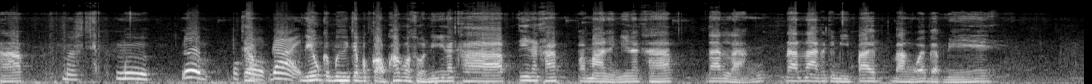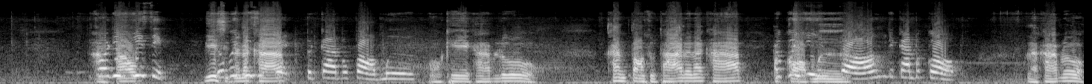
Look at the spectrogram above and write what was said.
ครับ มามือเริ่มประกอบได้นิ้วกับมือจะประกอบเข้ากับส่วนนี้นะครับ นี่นะครับ ประมาณอย่างนี้นะครับ ด้านหลัง ด้านหน้าก็จะมีป้ายบังไว้แบบนี้ข้อที่เายี่สิบยี่สิบแล้วนะครับ เป็นการประกอบมือ โอเคครับลูก ขั้นตอนสุดท้ายแล้วนะครับปแล้วระก็กอบยี่มืสิอบสองเป็นการประกอบนะครับลูก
